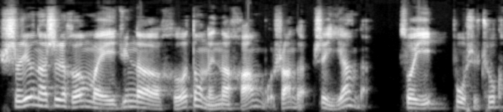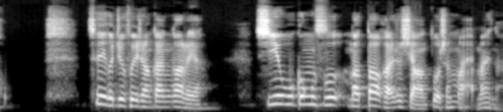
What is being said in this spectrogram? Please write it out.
使用的是和美军的核动能的航母上的是一样的，所以不许出口。这个就非常尴尬了呀。西屋公司那倒还是想做成买卖呢，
